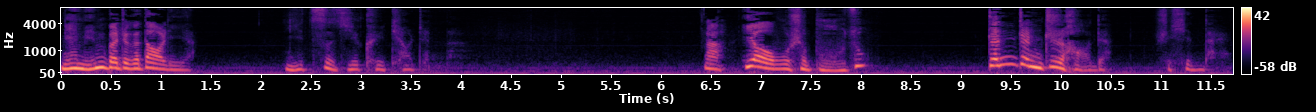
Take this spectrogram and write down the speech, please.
你明白这个道理呀，你自己可以调整了。啊，药物是补助，真正治好的是心态。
